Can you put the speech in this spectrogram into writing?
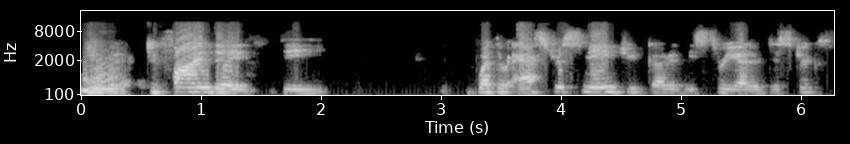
you would, to find the, the, what their asterisk means, you'd go to these three other districts,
